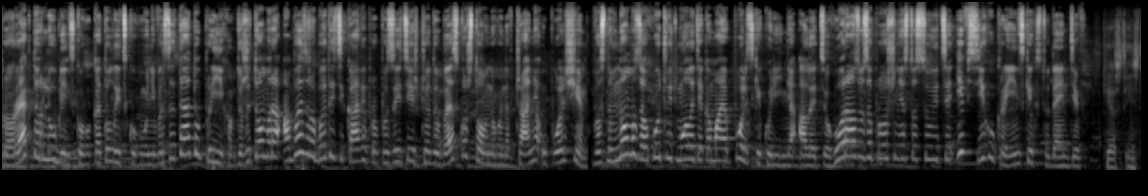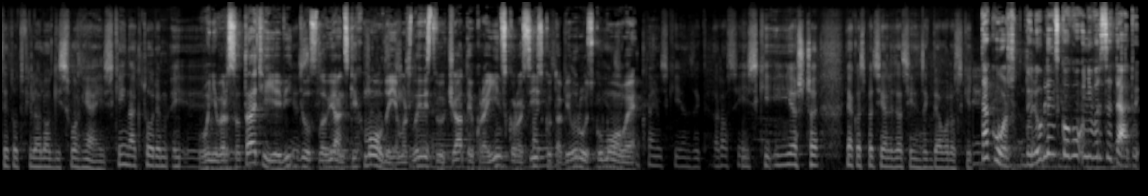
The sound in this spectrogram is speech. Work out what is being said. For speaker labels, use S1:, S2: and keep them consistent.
S1: Проректор Люблінського католицького університету приїхав до Житомира, аби зробити цікаві пропозиції щодо безкоштовного навчання у Польщі. В основному заохочують молодь, яка має польське коріння, але цього разу запрошення стосується і всіх українських студентів.
S2: Instytut Filologii Słowiańskiej, na
S3: В університеті є відділ слов'янських мов, де є можливість вивчати українську, російську та білоруську мови.
S2: rosyjski i jeszcze jako specjalizacja język białoruski.
S1: Також до Люблінського університету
